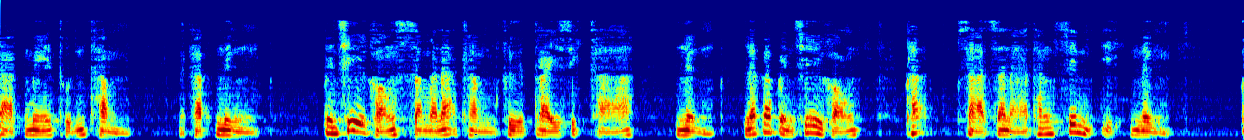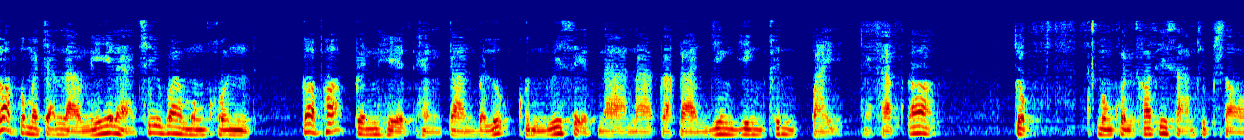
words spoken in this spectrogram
จากเมถุนธรรมนะครับหนึ่งเป็นชื่อของสมณธรรม คือไตรสิกขาหนึ่งแล้วก็เป็นชื่อของพระศาสนาทั้งสิ้นอีกหนึ่งก็พรหมจรรย์เหล่านี้แหละ ชื่อว่ามงคล ก็เพราะเป็นเหตุแห่งการบรรลุคุณวิเศษนานาประการยิ่งยิ่งขึ้นไปนะครับ ก็จบ มงคลข้อที่สามสิบสอง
